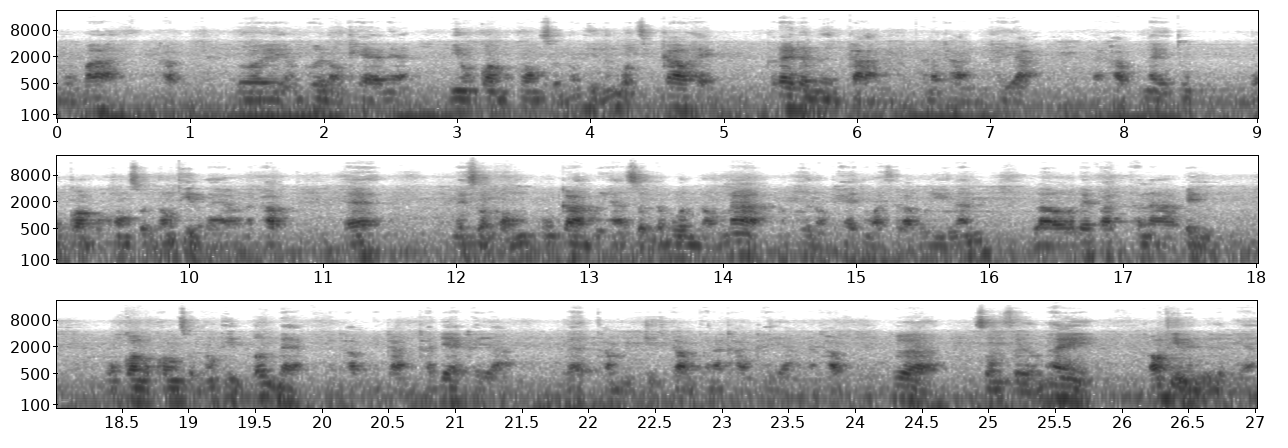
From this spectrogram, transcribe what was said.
หมู่บ้านครับ โดยอำเภอหนองแคเนี่ยมีองค์กรปกครองส่วนท้องถิ่นทั้งหมด 19 แห่ง ก็ได้ดำเนินการธนาคารขยะนะครับในทุกองค์กรปกครองส่วนท้องถิ่นแล้วนะครับ และในส่วนขององค์การบริหารส่วนตำบลหนองนาอำเภอหนองแคจังหวัดสระบุรีนั้น เราได้พัฒนาเป็นองค์กรปกครองส่วนท้องถิ่นต้นแบบนะครับในการคัดแยกขยะ และทำกิจกรรมธนาคารขยะนะครับ เพื่อส่งเสริมให้ท้องถิ่นอื่นๆเนี่ย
